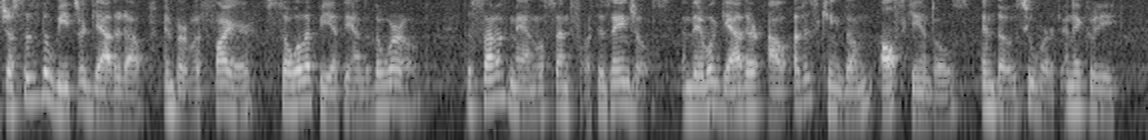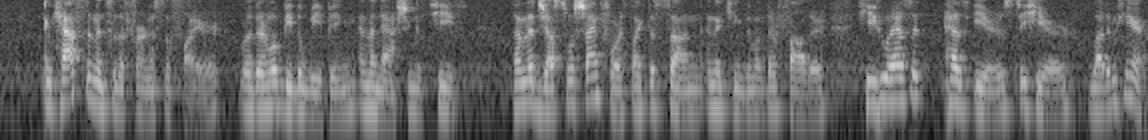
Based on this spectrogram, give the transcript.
just as the weeds are gathered up and burnt with fire, so will it be at the end of the world. The Son of Man will send forth his angels, and they will gather out of his kingdom all scandals and those who work iniquity, and cast them into the furnace of fire, where there will be the weeping and the gnashing of teeth. Then the just will shine forth like the sun in the kingdom of their Father. He who has it has ears to hear, let him hear.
